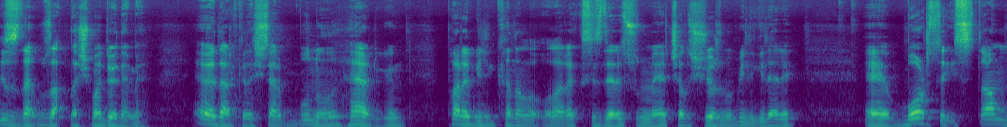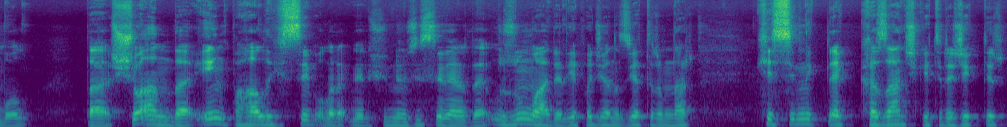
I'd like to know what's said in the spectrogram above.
hızla uzaklaşma dönemi. Evet arkadaşlar bunu her gün para bilgi kanalı olarak sizlere sunmaya çalışıyoruz bu bilgileri. Ee, Borsa İstanbul'da şu anda en pahalı hisse olarak bile düşündüğünüz hisselerde uzun vadeli yapacağınız yatırımlar kesinlikle kazanç getirecektir.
